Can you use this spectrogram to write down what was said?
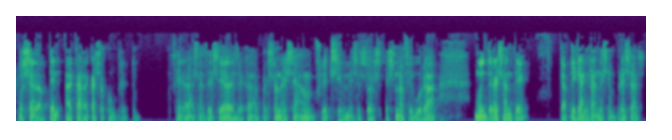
pues se adapten a cada caso concreto a las necesidades de cada persona y sean flexibles. Esto es, una figura muy interesante que aplica en grandes empresas.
